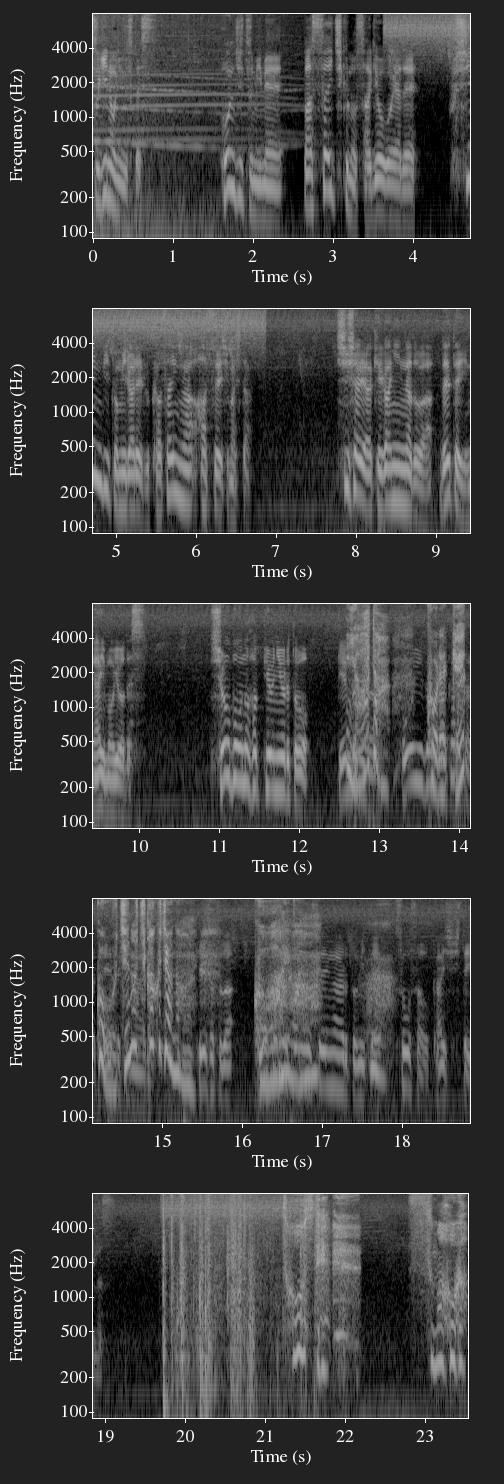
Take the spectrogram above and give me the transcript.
次のニュースです。本日未明伐採地区の作業小屋で不審火とみられる火災が発生しました。死者や怪我人などは出ていない模様です。消防の発表によるとやだこれ結構うちの近くじゃない。警察は怖いわ。可能性があるとみて捜査を開始しています。どうしてスマホが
